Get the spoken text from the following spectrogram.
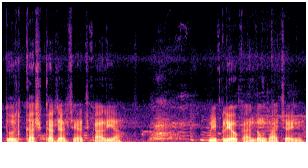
Tuh gas-gas dan sehat sekali ya. Ini beliau gantung saja ini.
